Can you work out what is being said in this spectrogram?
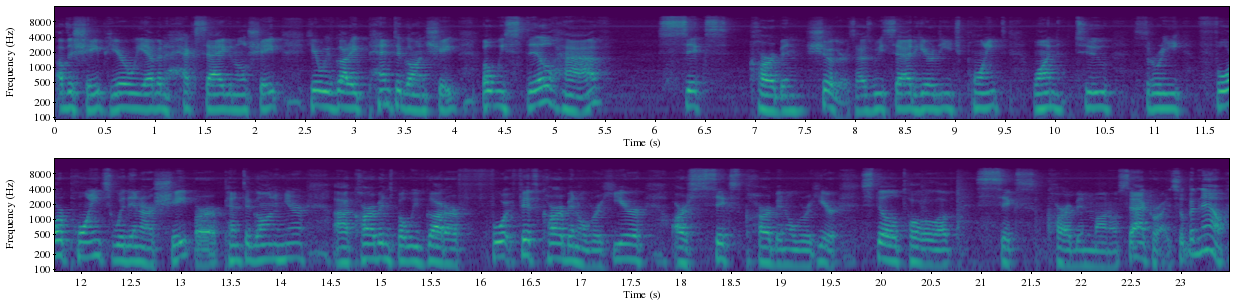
of the shape here. We have a hexagonal shape. Here we've got a pentagon shape, but we still have six carbon sugars. As we said here each point, one, two, three, four points within our shape, our pentagon here, uh, carbons, but we've got our four, fifth carbon over here, our sixth carbon over here. Still total of six carbon monosaccharides. So, but now,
